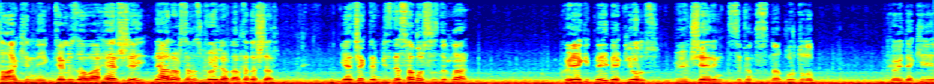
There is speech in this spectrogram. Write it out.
sakinlik, temiz hava, her şey ne ararsanız köylerde arkadaşlar. Gerçekten biz de sabırsızlıkla köye gitmeyi bekliyoruz. Büyük şehrin sıkıntısından kurtulup köydeki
